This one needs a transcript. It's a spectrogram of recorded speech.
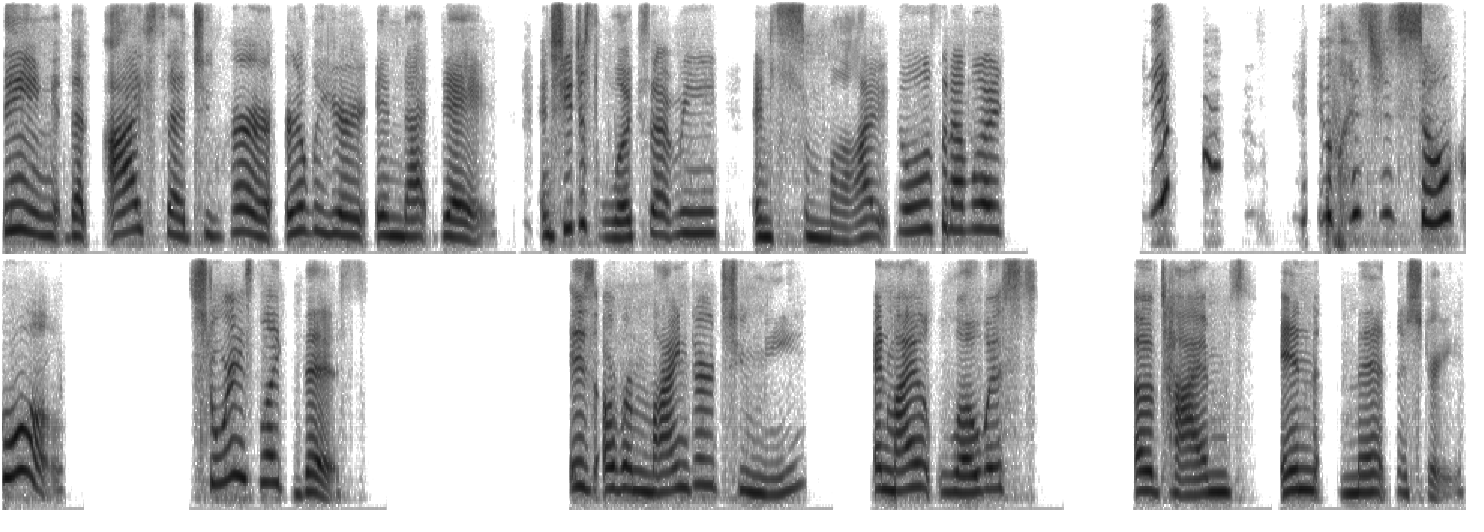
thing that I said to her earlier in that day. And she just looks at me and smiles. And I'm like, yeah, it was just so cool. Stories like this is a reminder to me in my lowest of times in ministry.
